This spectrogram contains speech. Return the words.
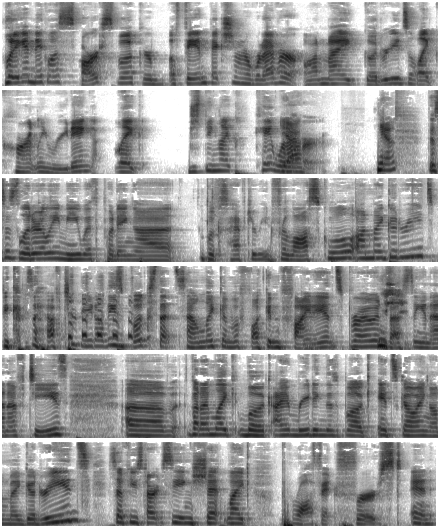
putting a Nicholas Sparks book or a fan fiction or whatever on my Goodreads of like currently reading, like just being like, okay, whatever. Yeah. This is literally me with putting uh, books I have to read for law school on my Goodreads because I have to read all these books that sound like I'm a fucking finance bro investing in NFTs. Um, but I'm like, look, I am reading this book. It's going on my Goodreads. So if you start seeing shit like profit first and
